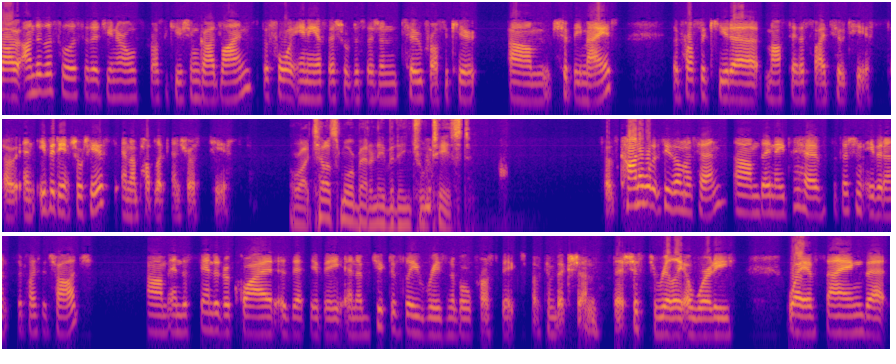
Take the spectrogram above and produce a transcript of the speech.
So, under the Solicitor General's prosecution guidelines, before any official decision to prosecute um, should be made, the prosecutor must satisfy two tests so, an evidential test and a public interest test. All right, tell us more about an evidential test. So, it's kind of what it says on the tin. Um, they need to have sufficient evidence to place a charge. Um, and the standard required is that there be an objectively reasonable prospect of conviction. That's just really a wordy way of saying that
